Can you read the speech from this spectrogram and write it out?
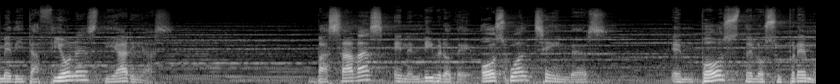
Meditaciones Diarias, basadas en el libro de Oswald Chambers, En pos de lo Supremo.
